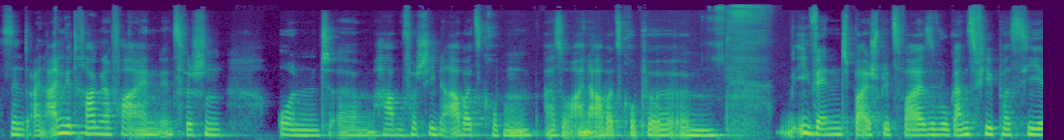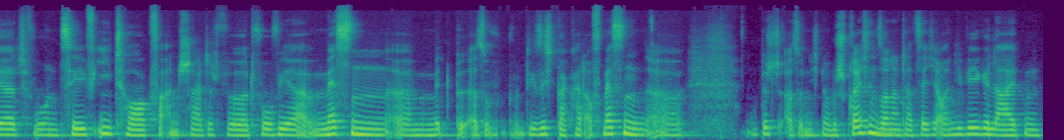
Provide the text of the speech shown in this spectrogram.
sind ein eingetragener Verein inzwischen und ähm, haben verschiedene Arbeitsgruppen, also eine Arbeitsgruppe ähm, Event beispielsweise, wo ganz viel passiert, wo ein CFI-Talk veranstaltet wird, wo wir Messen äh, mit, also die Sichtbarkeit auf Messen, äh, also nicht nur besprechen, sondern tatsächlich auch in die Wege leiten.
